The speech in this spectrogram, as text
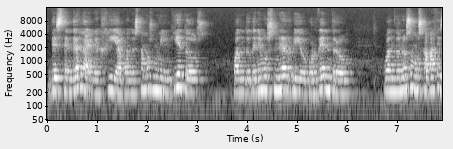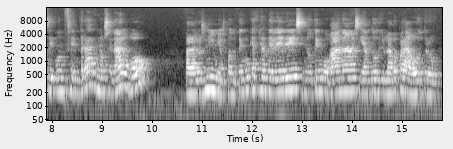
descender la energía cuando estamos muy inquietos, cuando tenemos nervio por dentro, cuando no somos capaces de concentrarnos en algo, para los niños, cuando tengo que hacer deberes y no tengo ganas y ando de un lado para otro,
